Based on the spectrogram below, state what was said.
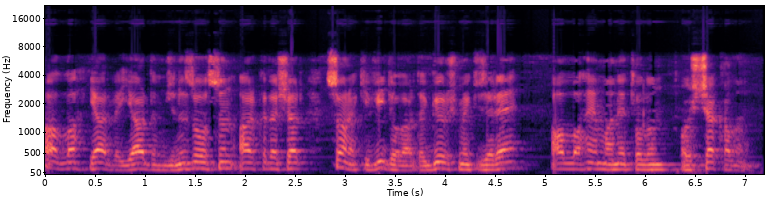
Allah yar ve yardımcınız olsun arkadaşlar. Sonraki videolarda görüşmek üzere. Allah'a emanet olun. Hoşça kalın.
